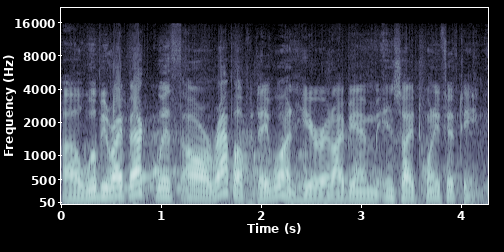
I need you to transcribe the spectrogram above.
Uh, we'll be right back with our wrap up of day one here at IBM Insight 2015.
